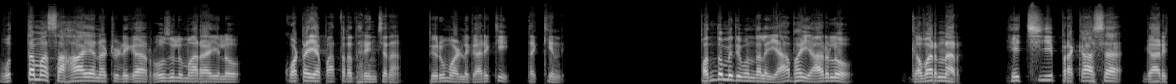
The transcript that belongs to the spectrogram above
ఉత్తమ సహాయ నటుడిగా రోజులు మారాయిలో కోటయ్య పాత్ర ధరించిన పెరుమాళ్ళు గారికి దక్కింది. పంతొమ్మిది వందల యాభై ఆరులో గవర్నర్ హెచ్ఈ ప్రకాశ గారి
